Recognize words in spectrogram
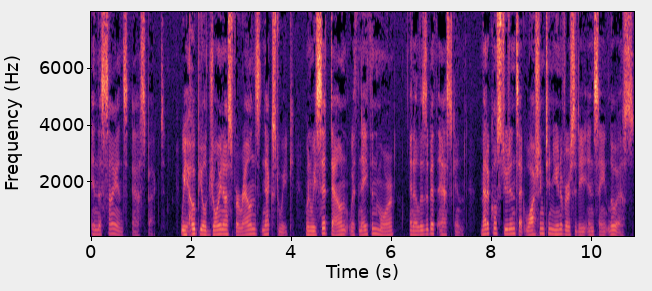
in the science aspect. We hope you'll join us for rounds next week when we sit down with Nathan Moore and Elizabeth Askin medical students at Washington University in St. Louis.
